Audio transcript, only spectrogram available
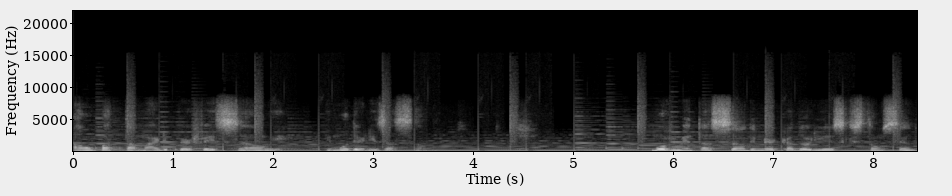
a um patamar de perfeição e, e modernização. Movimentação de mercadorias que estão sendo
